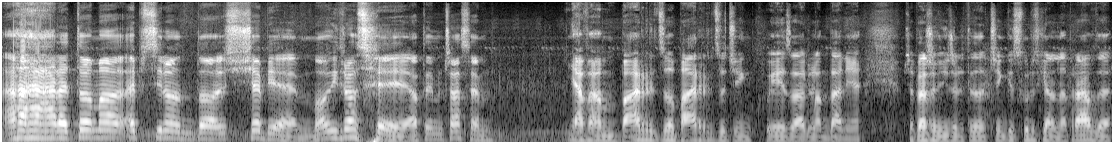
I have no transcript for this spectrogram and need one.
Ale to ma Epsilon do siebie, moi drodzy, a tymczasem ja wam bardzo, bardzo dziękuję za oglądanie. Przepraszam, jeżeli ten odcinek jest krótki, ale naprawdę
